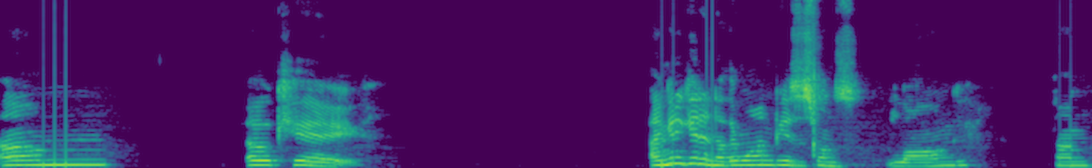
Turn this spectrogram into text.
Um, okay. I'm gonna get another one because this one's long. Um,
